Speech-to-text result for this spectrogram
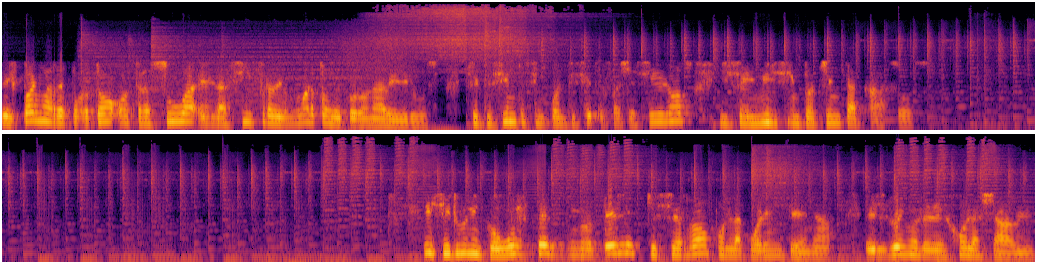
España reportó otra suba en la cifra de muertos de coronavirus. 757 fallecidos y 6.180 casos. Es el único huésped de un hotel que cerró por la cuarentena. El dueño le dejó las llaves.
